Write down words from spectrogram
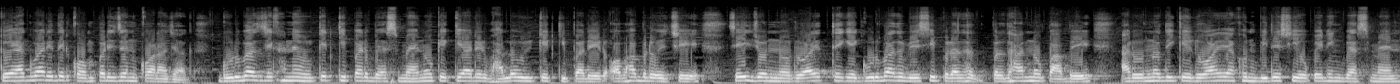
তো একবার এদের কম্প্যারিজন করা যাক। গুরবাজ যেখানে উইকেট কিপার ব্যাটসম্যান ও কেকেআরের ভালো উইকেট কিপারের অভাব রয়েছে, সেই জন্য রয়ের থেকে গুরবাজ বেশি প্রাধা- প্রাধান্য পাবে। আর অন্যদিকে রয় এখন বিদেশি ওপেনিং ব্যাটসম্যান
